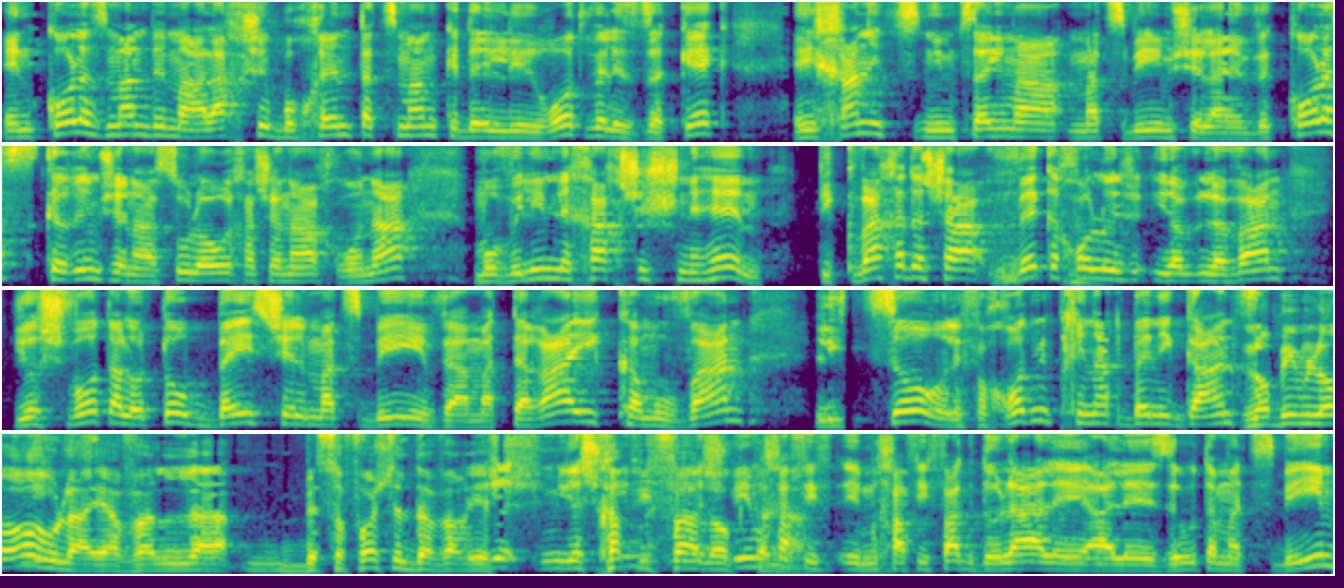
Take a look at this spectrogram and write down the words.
הן כל הזמן במהלך שבוחן את עצמם כדי לראות ולזקק היכן נמצאים המצביעים שלהם. וכל הסקרים שנעשו לאורך השנה האחרונה מובילים לכך ששניהם תקווה חדשה וכחול לבן יושבות על אותו בייס של מצביעים, והמטרה היא כמובן ליצור, לפחות מבחינת בני גנץ... לא במלואו ליצ... אולי, אבל uh, בסופו של דבר יש יושבים, חפיפה לא יושבים לא קטנה. חפיפ, עם חפיפה גדולה על, על זהות המצביעים.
